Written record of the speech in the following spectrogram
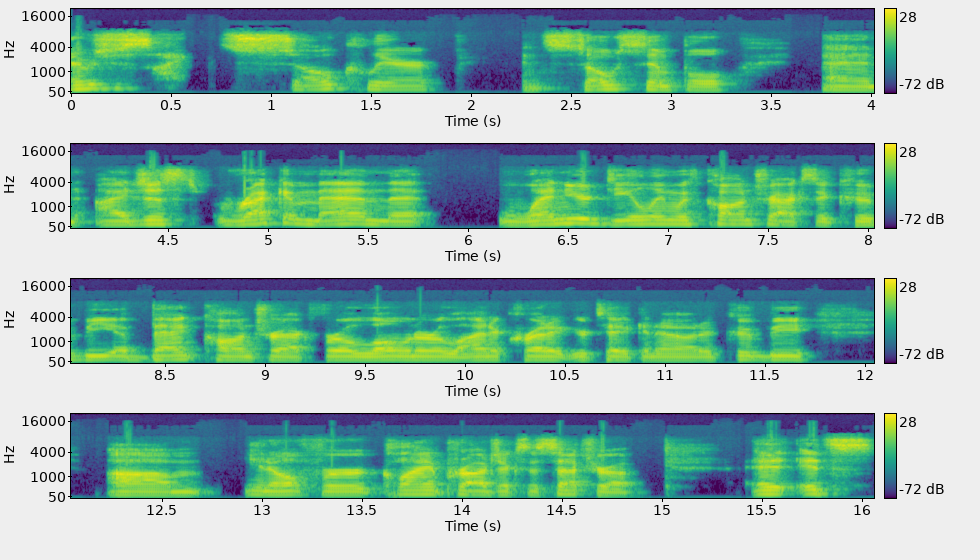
It was just like so clear and so simple. And i just recommend that when you're dealing with contracts, it could be a bank contract for a loan or a line of credit you're taking out. It could be, um, you know, for client projects, etc. It, it's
